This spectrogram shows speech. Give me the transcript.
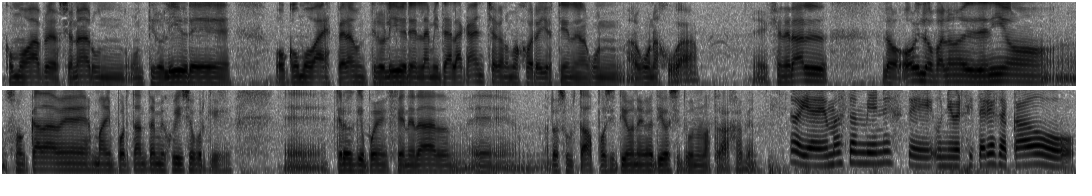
cómo va a presionar un, tiro libre o cómo va a esperar un tiro libre en la mitad de la cancha, que a lo mejor ellos tienen algún, alguna jugada. En general, hoy los balones detenidos son cada vez más importantes a mi juicio porque eh, creo que pueden generar eh, resultados positivos o negativos si tú no los trabajas bien. No, y además también este Universitario ha sacado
